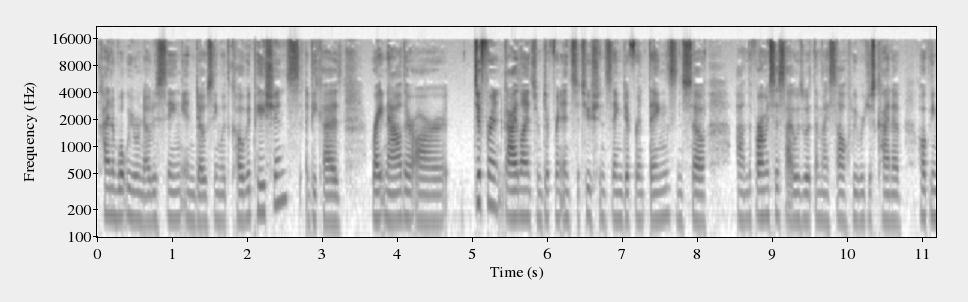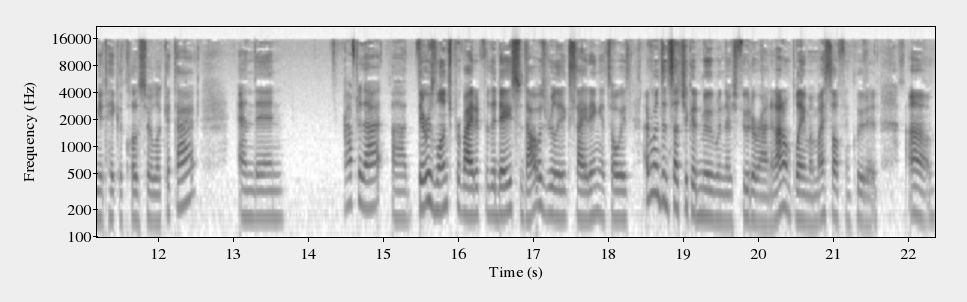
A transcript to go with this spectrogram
kind of what we were noticing in dosing with COVID patients because right now there are different guidelines from different institutions saying different things. And so um, the pharmacist I was with and myself, we were just kind of hoping to take a closer look at that. And then after that, uh, there was lunch provided for the day, so that was really exciting. It's always everyone's in such a good mood when there's food around, and I don't blame them, myself included. Um,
